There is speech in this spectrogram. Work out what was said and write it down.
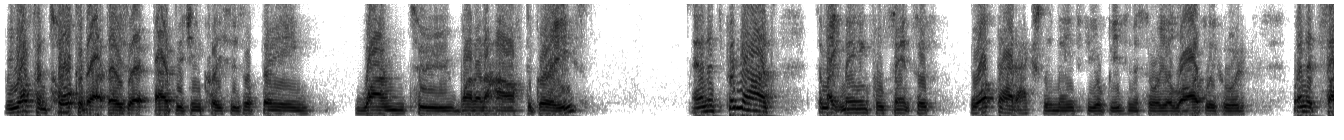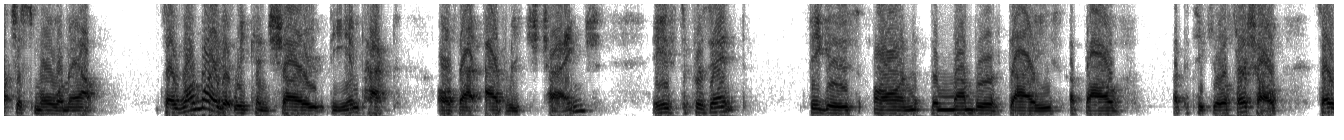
we often talk about those average increases of being one to one and a half degrees and it's pretty hard to make meaningful sense of what that actually means for your business or your livelihood when it's such a small amount. So one way that we can show the impact of that average change is to present figures on the number of days above a particular threshold. So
